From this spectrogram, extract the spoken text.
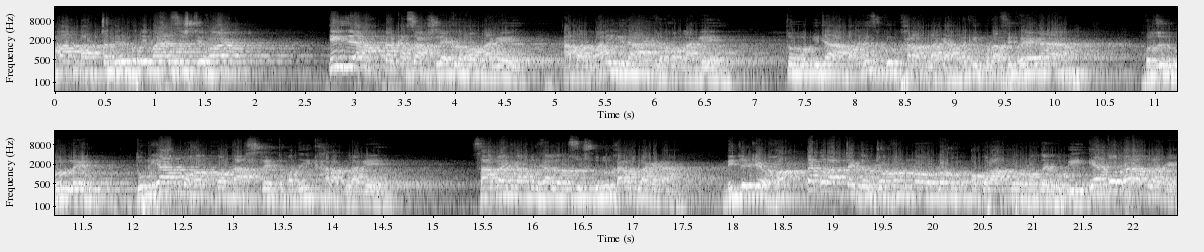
আমার বাচ্চাদের প্রতি মায়া সৃষ্টি হয়, এই যে আপনার কাছে আসলে একরকম লাগে। আবার বাড়ি গেলে আরেক লাগে। তো এটা আমাদের কাছে খুব খারাপ লাগে। আমরা কি মুনাফিক হয়ে গেলাম? হুজুর বললেন, দুনিয়ার মহব্বত আসলে তোমাদের খারাপ লাগে। সাহাবাই কামুল শুধু খারাপ লাগে না। নিজেকে হত্যা করার চাইতে জঘন্য রকম অপরাধ প্রবণতায় ভুগি, এত খারাপ লাগে।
